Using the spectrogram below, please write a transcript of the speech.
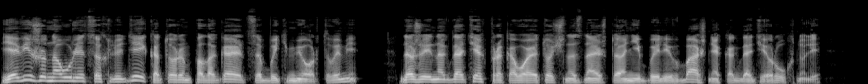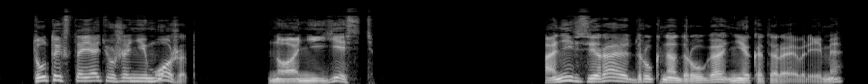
Я вижу на улицах людей, которым полагается быть мертвыми, даже иногда тех, про кого я точно знаю, что они были в башнях, когда те рухнули. Тут их стоять уже не может, но они есть. Они взирают друг на друга некоторое время,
